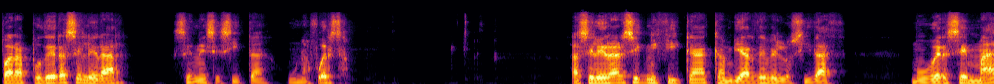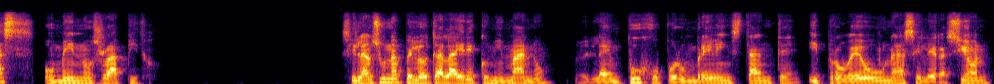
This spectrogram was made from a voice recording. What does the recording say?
Para poder acelerar se necesita una fuerza. Acelerar significa cambiar de velocidad, moverse más o menos rápido. Si lanzo una pelota al aire con mi mano, la empujo por un breve instante y proveo una aceleración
